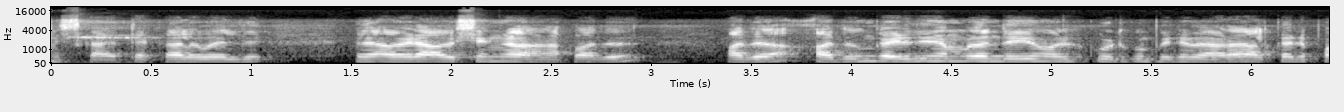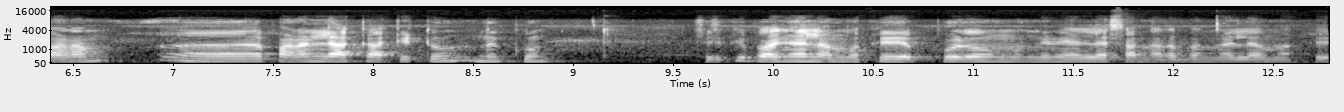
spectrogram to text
നിസ്കാരത്തെക്കാൾ വലുത് അവരുടെ ആവശ്യങ്ങളാണ്. അപ്പോൾ അത് അത് അതും കരുതി നമ്മൾ എന്ത് ചെയ്യും അവർക്ക് കൊടുക്കും. പിന്നെ വേറെ ആൾക്കാർ പണം പണം ലാക്കാക്കിയിട്ടും നിൽക്കും ചുരുക്കി പറഞ്ഞാൽ നമുക്ക് എപ്പോഴും ഇങ്ങനെയുള്ള സന്ദർഭങ്ങളിൽ നമുക്ക്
